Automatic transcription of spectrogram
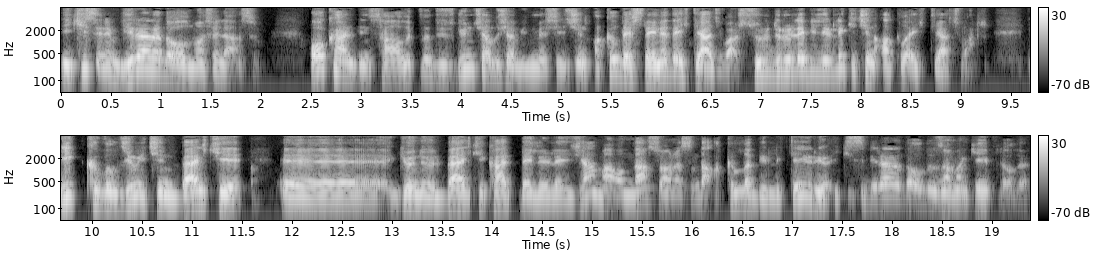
İkisinin bir arada olması lazım. O kalbin sağlıklı, düzgün çalışabilmesi için akıl desteğine de ihtiyacı var. Sürdürülebilirlik için akla ihtiyaç var. İlk kıvılcım için belki e, gönül, belki kalp belirleyici ama ondan sonrasında akılla birlikte yürüyor. İkisi bir arada olduğu zaman keyifli oluyor.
